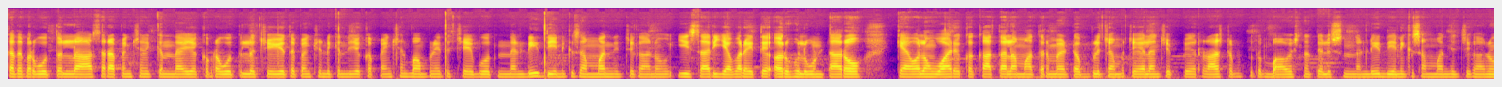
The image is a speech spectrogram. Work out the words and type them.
గత ప్రభుత్వంలో ఆసరా పెన్షన్ కింద ఈ యొక్క ప్రభుత్వంలో చేయూత పెన్షన్ కింద ఈ యొక్క పెన్షన్ పంపిణీ అయితే చేయబోతుందండి. దీనికి సంబంధించి గాను ఈసారి ఎవరైతే అర్హులు ఉంటారో కేవలం వారి యొక్క ఖాతాలో మాత్రమే డబ్బులు జమ చేయాలని చెప్పి రాష్ట్ర ప్రభుత్వం భావిస్తున్న తెలుస్తుందండి. దీనికి సంబంధించి గాను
